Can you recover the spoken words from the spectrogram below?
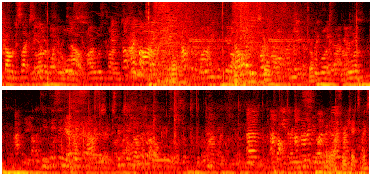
spell dyslexia? No. I was trying to. I thought. Draw. That. Um, I'm in, not, I'm Yeah, 3k to this.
